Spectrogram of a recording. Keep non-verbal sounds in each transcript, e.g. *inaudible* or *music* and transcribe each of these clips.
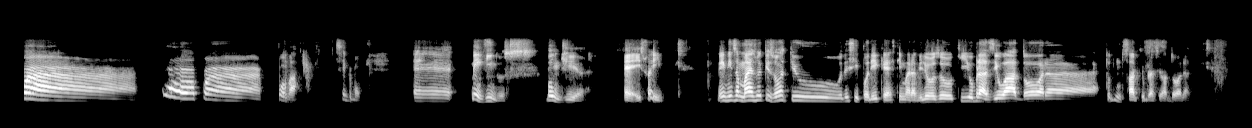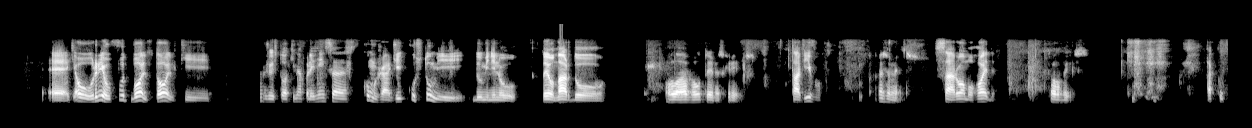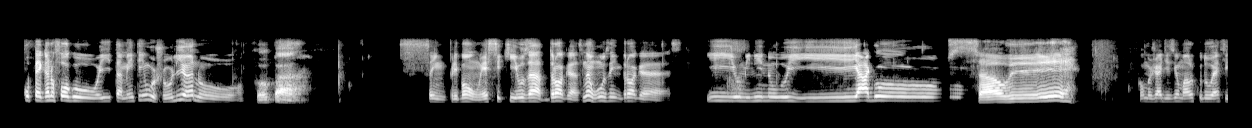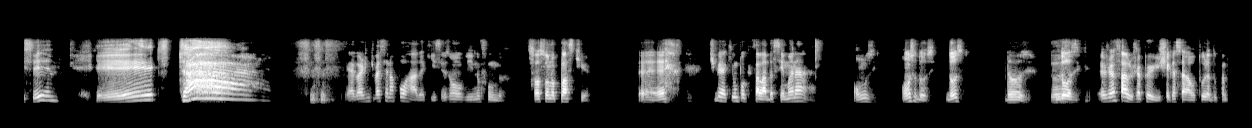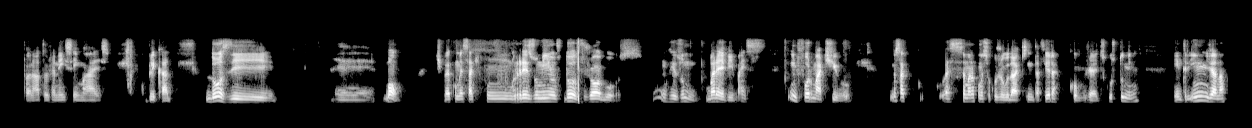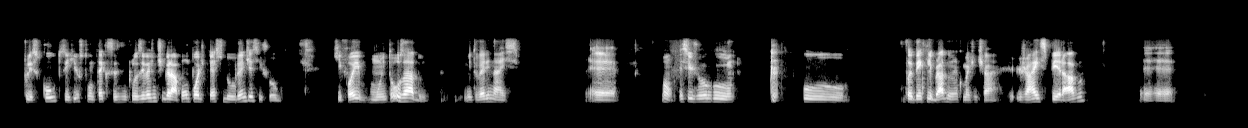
Opa! Opa! Olá, sempre bom. É, Bem-vindos, bom dia. É isso aí. Bem-vindos a mais um episódio desse podcast maravilhoso que o Brasil adora. Todo mundo sabe que o Brasil adora. É, que é o Real Football Talk. Hoje eu estou aqui na presença, como já de costume, do menino Leonardo. Olá, voltei, meus queridos. Tá vivo? Mais ou menos. Sarou a hemorroida? Talvez. Tá com o cu pegando fogo. E também tem o Juliano. Opa! Sempre bom. Esse que usa drogas. Não usem drogas. E o menino Iago. Salve! Como já dizia o maluco do UFC. Eita! E *laughs* agora a gente vai ser na porrada aqui. Vocês vão ouvir no fundo. Só sonoplastia. É, tive aqui um pouco falar da semana 11. 11 ou 12? 12? 12. 12. Eu já falo, já perdi. Chega essa altura do campeonato, eu já nem sei mais. Complicado. 12. É, bom, a gente vai começar aqui com resuminhos dos jogos. Um resumo breve, mas informativo. Começar, essa semana começou com o jogo da quinta-feira, como já é de costume, né? Entre Indianapolis Colts e Houston, Texas. Inclusive, a gente gravou um podcast durante esse jogo, que foi muito ousado, muito very nice. É, bom, esse jogo o, foi bem equilibrado, né? Como a gente já, já esperava. É,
